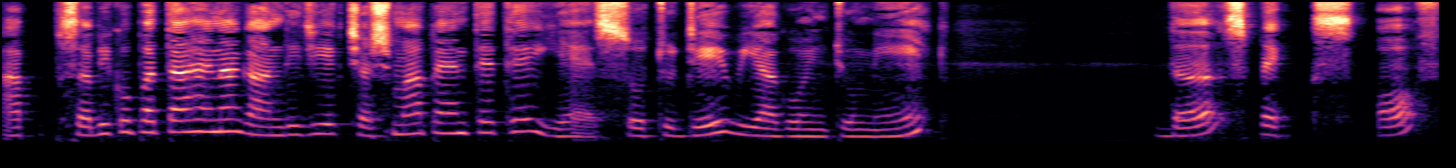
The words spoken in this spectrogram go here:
आप सभी को पता है ना, गांधी जी एक चश्मा पहनते थे। Yes so today we are going to make the specs of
